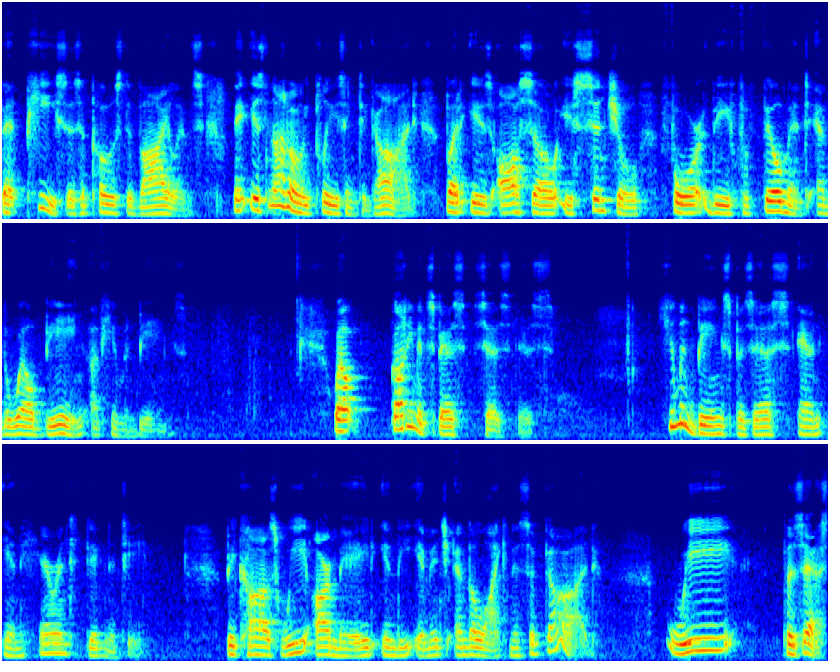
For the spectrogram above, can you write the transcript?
that peace, as opposed to violence, is not only pleasing to God, but is also essential for the fulfillment and the well being of human beings? Well, et Spes says this Human beings possess an inherent dignity because we are made in the image and the likeness of God. We possess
